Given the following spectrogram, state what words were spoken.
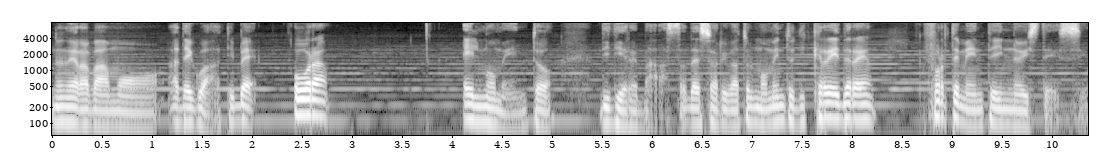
non eravamo adeguati. Beh, ora è il momento di dire basta, adesso è arrivato il momento di credere fortemente in noi stessi.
